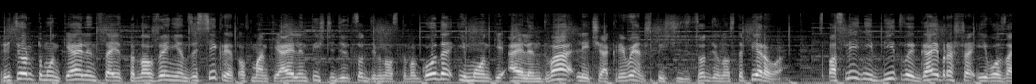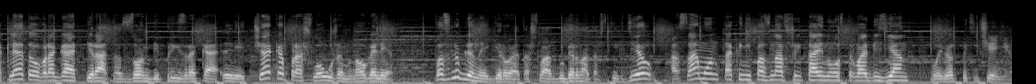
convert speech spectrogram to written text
Return to Monkey Island станет продолжением The Secret of Monkey Island 1990 года и Monkey Island 2 LeChuck Revenge 1991. С последней битвы Гайбраша и его заклятого врага, пирата-зомби-призрака Лечака, прошло уже много лет. Возлюбленная героя отошла от губернаторских дел, а сам он, так и не познавший тайну острова обезьян, плывет по течению.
